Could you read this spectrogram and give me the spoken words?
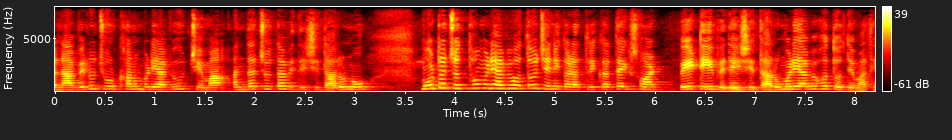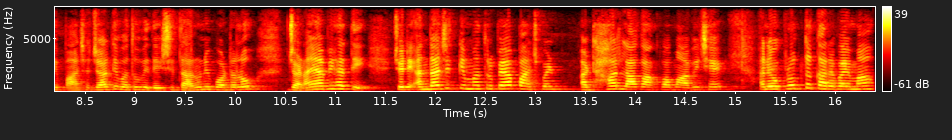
બનાવેલું ચોરખાનું મળી આવ્યું, જેમાં અંદર જોતા વિદેશી દારૂનો મોટો જથ્થો મળી આવ્યો હતો. જેની ગણતરી કરતા એકસો આઠ પેટી વિદેશી દારૂ મળી આવ્યો હતો. તેમાંથી પાંચ હજારથી વધુ વિદેશી દારૂની બોટલો જણાઈ આવી હતી, જેની અંદાજિત કિંમત રૂપિયા પાંચ પોઈન્ટ અઢાર લાખ આંકવામાં આવી છે અને ઉપરોક્ત કાર્યવાહીમાં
